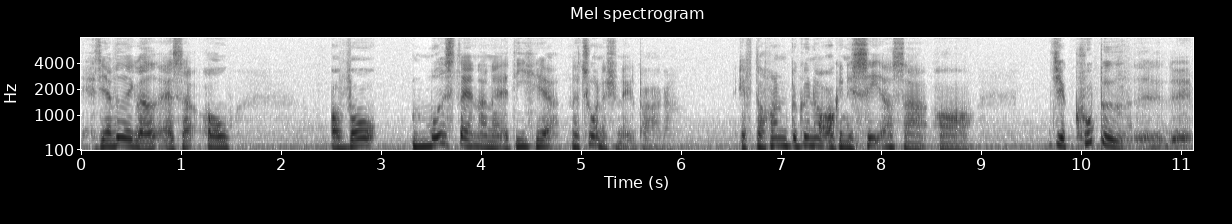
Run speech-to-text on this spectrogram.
altså, jeg ved ikke hvad. Altså, og og hvor modstanderne af de her naturnationalparker efterhånden begynder at organisere sig, og de har kuppet øh,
